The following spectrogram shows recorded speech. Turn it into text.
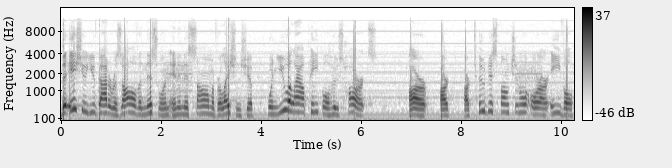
The, issue you've got to resolve in this one and in this psalm of relationship, when you allow people whose hearts are, are, are too dysfunctional or are evil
